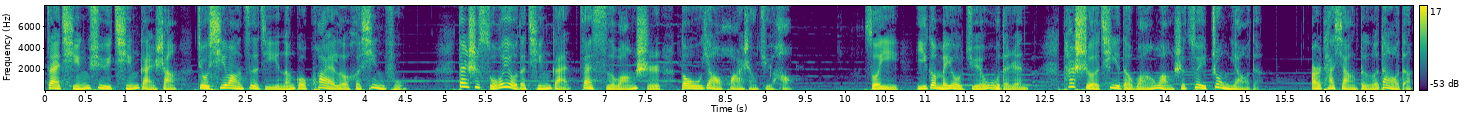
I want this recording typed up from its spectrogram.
在情绪、情感上，就希望自己能够快乐和幸福，但是所有的情感在死亡时都要画上句号。所以，一个没有觉悟的人，他舍弃的往往是最重要的，而他想得到的，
